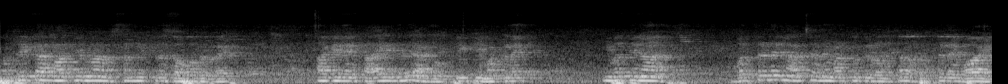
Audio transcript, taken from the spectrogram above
ಪತ್ರಿಕಾ ಮಾಧ್ಯಮ ಸನ್ನಿಹಿತರ ಸಹೋದರರೇ, ಹಾಗೆಯೇ ತಾಯಿಯಂದರೆ ಹಾಗೂ ಪ್ರೀತಿ ಮಕ್ಕಳೇ, ಇವತ್ತಿನ ಬರ್ತ್ಡೇನ ಆಚರಣೆ ಮಾಡ್ಕೊತಿರುವಂಥ ಬರ್ತ್ಡೇ ಬಾಯ್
